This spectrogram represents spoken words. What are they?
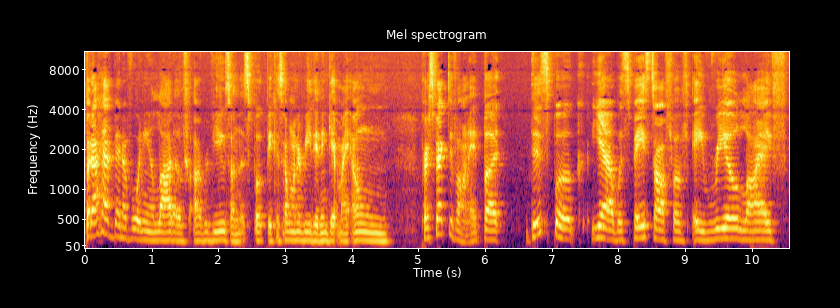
But I have been avoiding a lot of uh, reviews on this book because I want to read it and get my own perspective on it. But this book, yeah, was based off of a real life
